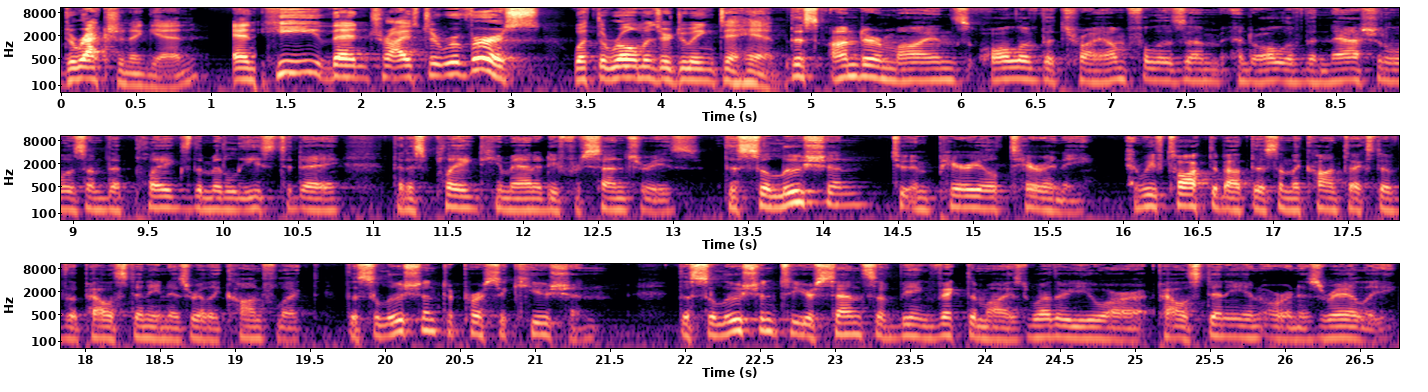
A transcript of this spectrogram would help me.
direction again, and he then tries to reverse what the Romans are doing to him. This undermines all of the triumphalism and all of the nationalism that plagues the Middle East today, that has plagued humanity for centuries. The solution to imperial tyranny and we've talked about this in the context of the Palestinian Israeli conflict. The solution to persecution, the solution to your sense of being victimized, whether you are a Palestinian or an Israeli,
